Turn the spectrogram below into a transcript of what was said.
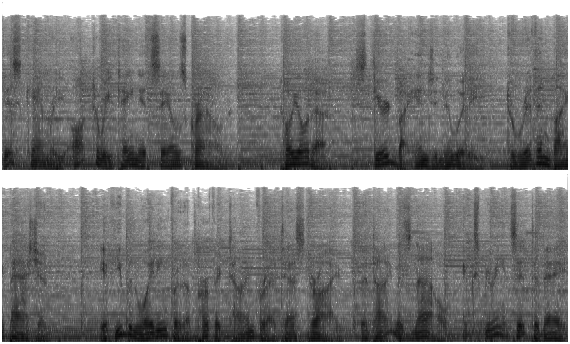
this Camry ought to retain its sales crown. Toyota, steered by ingenuity, driven by passion. If you've been waiting for the perfect time for a test drive, the time is now. Experience it today.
